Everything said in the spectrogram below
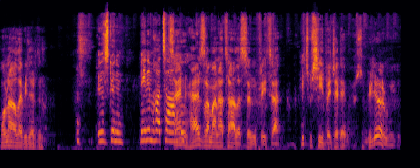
Onu alabilirdin. Üzgünüm. Benim hatam Sen bu. her zaman hatalısın Prita. Hiçbir şeyi beceremiyorsun biliyor muydun?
